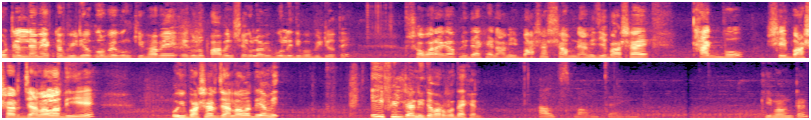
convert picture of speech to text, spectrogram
হোটেল নিয়ে আমি একটা ভিডিও করব এবং কীভাবে এগুলো পাবেন সেগুলো আমি বলে দিব ভিডিওতে সবার আগে আপনি দেখেন আমি বাসার সামনে আমি যে বাসায় থাকব সেই বাসার জানালা দিয়ে ওই বাসার জানালা দিয়ে আমি এই ফিলটা নিতে পারব দেখেন। Alps mountain. কি মাউন্টেন?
